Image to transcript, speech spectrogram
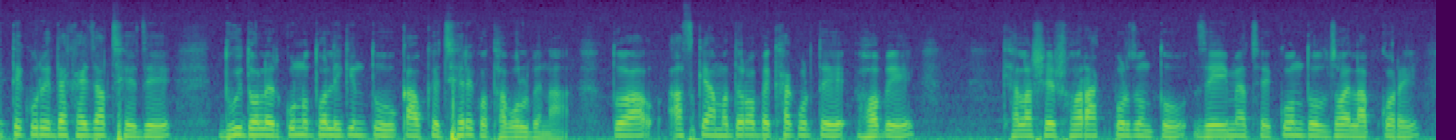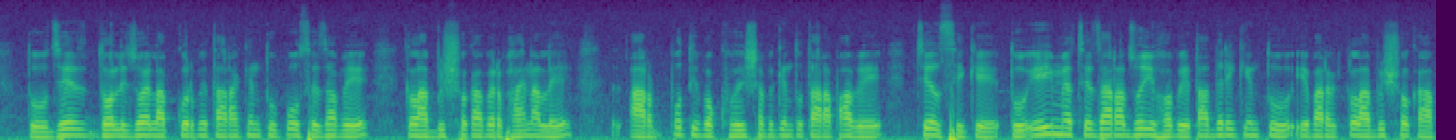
এতে করে দেখাই যাচ্ছে যে দুই দলের কোনো দলই কিন্তু কাউকে ছেড়ে কথা বলবে না। তো আজকে আমাদের অপেক্ষা করতে হবে খেলা শেষ হওয়ার আগ পর্যন্ত যে এই ম্যাচে কোন দল জয়লাভ করে, তো যে দলই জয়লাভ করবে তারা কিন্তু পৌঁছে যাবে ক্লাব বিশ্বকাপের ফাইনালে আর প্রতিপক্ষ হিসাবে কিন্তু তারা পাবে চেলসিকে। তো এই ম্যাচে যারা জয়ী হবে তাদেরই কিন্তু এবার ক্লাব বিশ্বকাপ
